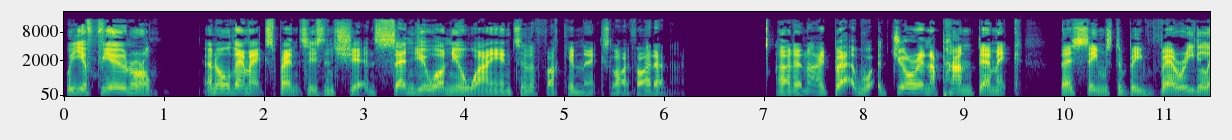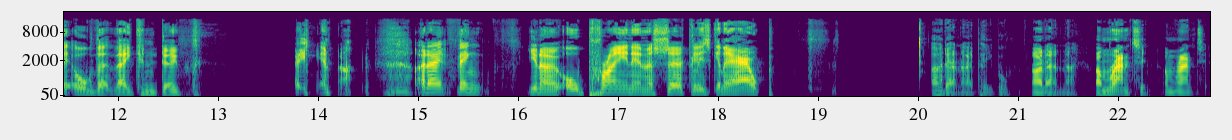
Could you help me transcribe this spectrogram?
With your funeral and all them expenses and shit and send you on your way into the fucking next life. I don't know. I don't know. But during a pandemic, there seems to be very little that they can do. you know, I don't think, you know, all praying in a circle is going to help. I don't know, people. I don't know. I'm ranting. I'm ranting.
